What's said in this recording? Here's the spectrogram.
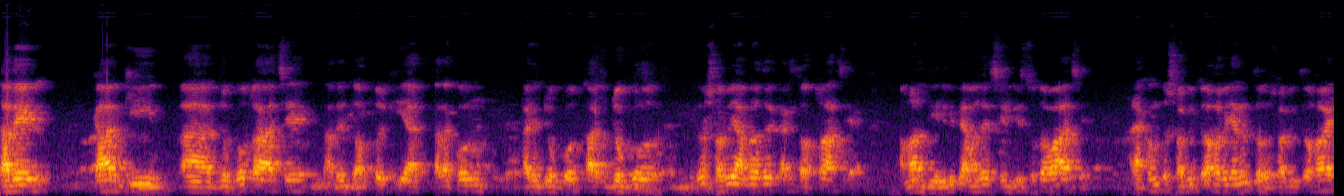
তাদের কার কি যোগ্যতা আছে, তাদের দপ্তর কি আছে, তারা কোন কাজে যোগ্য যোগ্য সবই আমাদের কাছে তথ্য আছে। আমরা দিল্লিতে আমাদের সেই লিস্ট দেওয়া আছে। আর এখন তো সবই তো হবে, জানেন তো? সবই তো হয়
